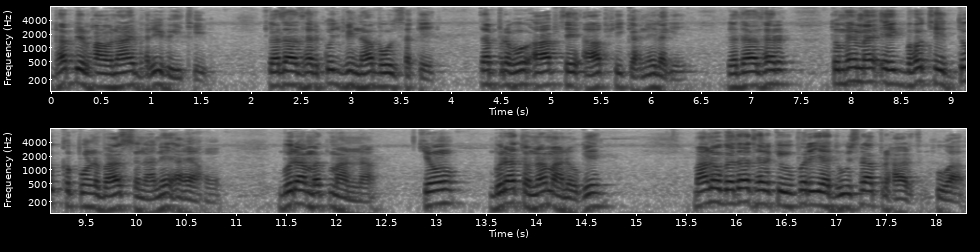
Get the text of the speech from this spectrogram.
भव्य भावनाएँ भरी हुई थी। गदाधर कुछ भी न बोल सके, तब प्रभु आपसे आप ही कहने लगे, गदाधर, तुम्हें मैं एक बहुत ही दुखपूर्ण बात सुनाने आया हूँ। बुरा मत मानना। क्यों? बुरा तो न मानोगे? मानो गदाधर के ऊपर यह दूसरा प्रहार हुआ।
